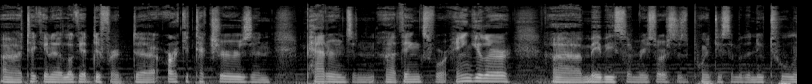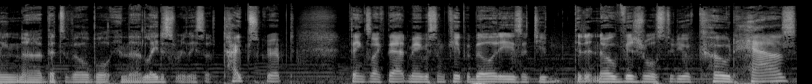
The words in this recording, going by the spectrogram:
uh, taking a look at different uh, architectures and patterns and uh, things for Angular. Uh, maybe some resources point to some of the new tooling that's available in the latest release of TypeScript things like that. Maybe some capabilities that you didn't know Visual Studio Code has.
